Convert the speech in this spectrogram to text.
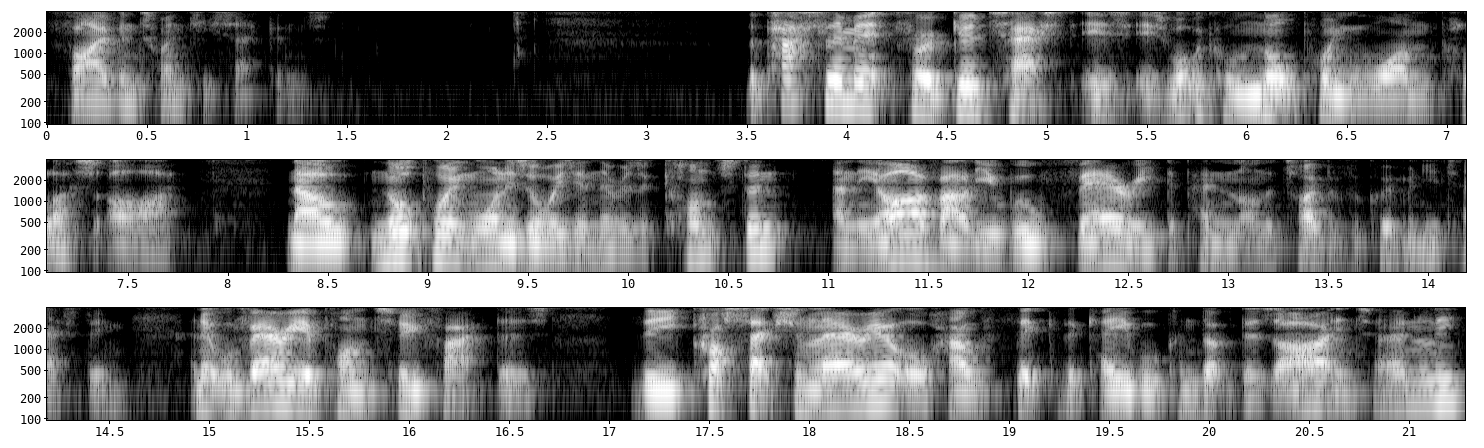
5 and 20 seconds. The pass limit for a good test is, is what we call 0.1 plus R. Now, 0.1 is always in there as a constant, and the R value will vary depending on the type of equipment you're testing. And it will vary upon two factors the cross sectional area, or how thick the cable conductors are internally,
